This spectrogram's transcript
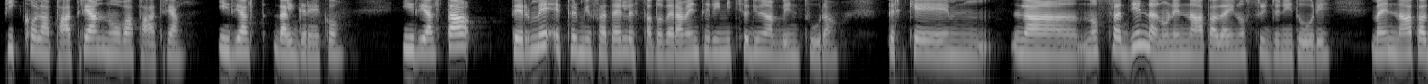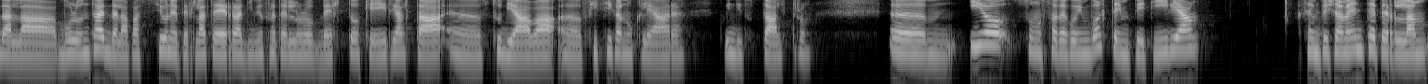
piccola patria, nuova patria, in realtà dal greco. In realtà per me e per mio fratello è stato veramente l'inizio di un'avventura, perché la nostra azienda non è nata dai nostri genitori, ma è nata dalla volontà e dalla passione per la terra di mio fratello Roberto, che in realtà eh, studiava eh, fisica nucleare, quindi tutt'altro. Um, io sono stata coinvolta in Petilia semplicemente per la,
